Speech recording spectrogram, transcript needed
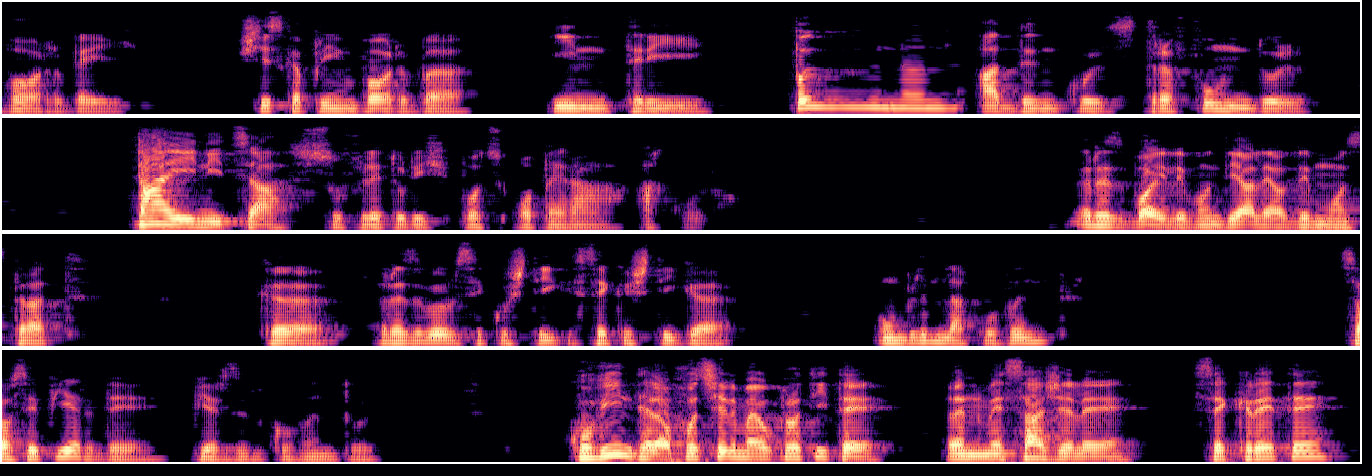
vorbei. Știți că prin vorbă intri până în adâncul, străfundul, tainița sufletului și poți opera acolo. Războaiele mondiale au demonstrat că războiul se câștigă, se câștigă umblând la cuvânt sau se pierde pierzând cuvântul. Cuvintele au fost cele mai ocrotite în mesajele secrete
